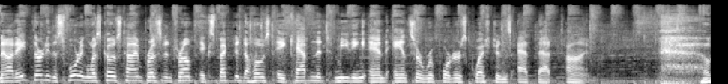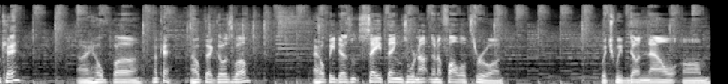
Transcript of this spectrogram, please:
Now at 8:30 this morning West Coast time, President Trump expected to host a cabinet meeting and answer reporters' questions at that time. Okay. I hope. Uh, okay. I hope that goes well. I hope he doesn't say things we're not going to follow through on, which we've done now. Um,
